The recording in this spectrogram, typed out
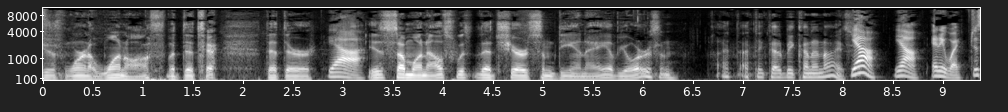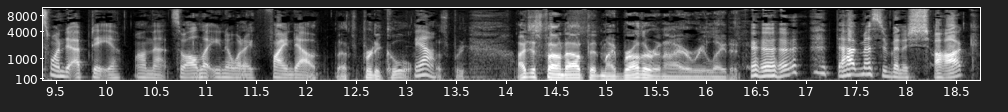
you just weren't a one-off, but that there that there Yeah. is someone else with that shares some DNA of yours, and I, I think that'd be kind of nice. Yeah, yeah. Anyway, just wanted to update you on that, so I'll let you know what I find out. That's pretty cool. Yeah. that's pretty. I just found out that my brother and I are related. that must have been a shock.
